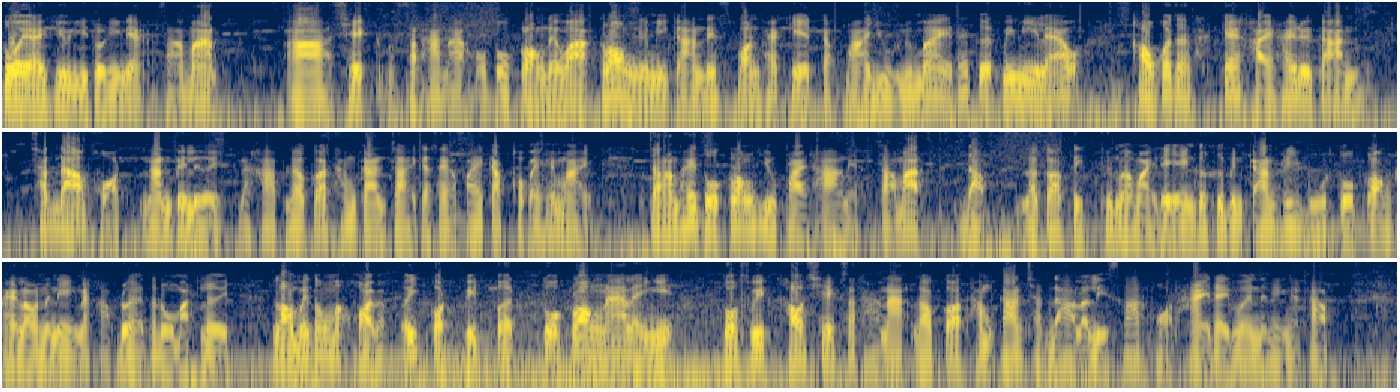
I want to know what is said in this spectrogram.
ตัว AI PoE ตัวนี้เนี่ยสามารถเช็คสถานะของตัวกล้องได้ว่ากล้องยังมีการ response package กลับมาอยู่หรือไม่ ถ้าเกิดไม่มีแล้ว เขาก็จะแก้ไขให้โดยการ ชัดดาวพอร์ตนั้นไปเลยนะครับแล้วก็ทำการจ่ายกระแสไฟกลับเข้าไปให้ใหม่ จะทำให้ตัวกล้องที่อยู่ปลายทางเนี่ยสามารถดับแล้วก็ติดขึ้นมาใหม่ได้เอง ก็คือเป็นการรีบูตตัวกล้องให้เรานั่นเองนะครับโดยอัตโนมัติเลย เราไม่ต้องมาคอยแบบเอ้ยกดปิดเปิดตัวกล้องหน้าอะไรอย่างนี้ ตัวสวิตช์เขาเช็คสถานะแล้วก็ทำการ shutdown และรีสตาร์ทพอร์ตให้ได้ด้วยนั่นเองนะครับ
